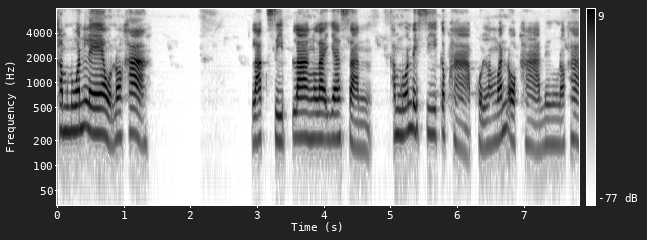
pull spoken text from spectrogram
คำนวณแล้วเนาะค่ะลักสิบล่างระยะสั้นคำนวณได้สี่กับหาผลรางวัลออกหาหนึ่งเนาะค่ะ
